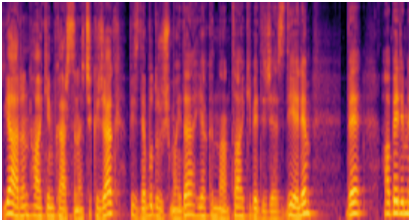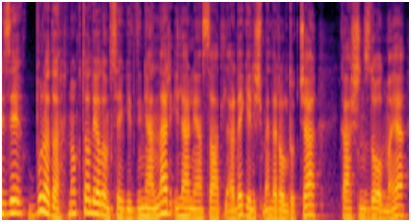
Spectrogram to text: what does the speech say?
yarın hakim karşısına çıkacak. Biz de bu duruşmayı da yakından takip edeceğiz diyelim. Ve haberimizi burada noktalayalım sevgili dinleyenler. İlerleyen saatlerde gelişmeler oldukça karşınızda olmaya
